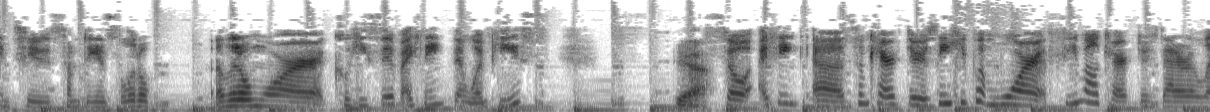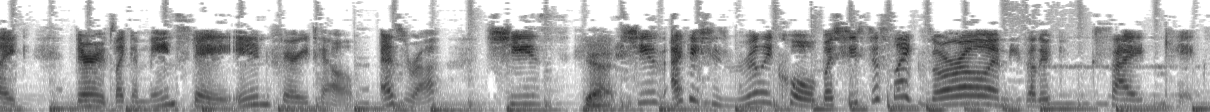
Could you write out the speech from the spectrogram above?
into something that's a little a little more cohesive, I think, than One Piece. Yeah. So I think uh, some characters, I think he put more female characters that are like they're like a mainstay in Fairy Tail. Erza, she's Yeah. she's I think she's really cool, but she's just like Zoro and these other sidekicks.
